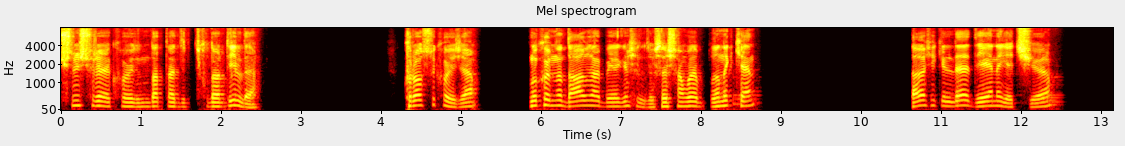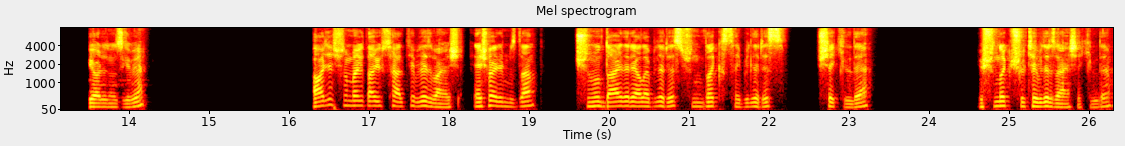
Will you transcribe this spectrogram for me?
şunu şuraya koyduğumda hatta dip to color değil de cross'u koyacağım. Bunu koyduğumda daha güzel belirgin şekilde. Mesela şu an böyle bulanıkken daha şekilde diğerine geçiyor. Gördüğünüz gibi. Ayrıca şunu belki daha yükseltebiliriz bence. Yine şu elimizden şunu daha ileriye alabiliriz. Şunu da kısabiliriz. Şu şekilde. Şunu da küçültebiliriz aynı şekilde.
